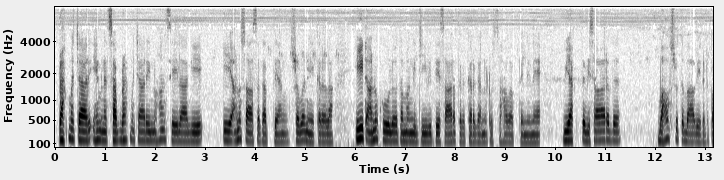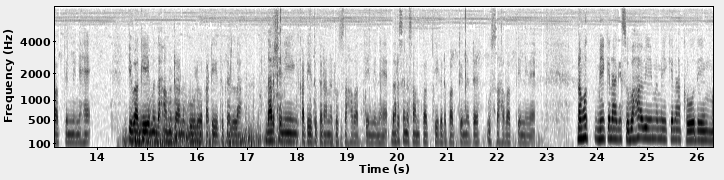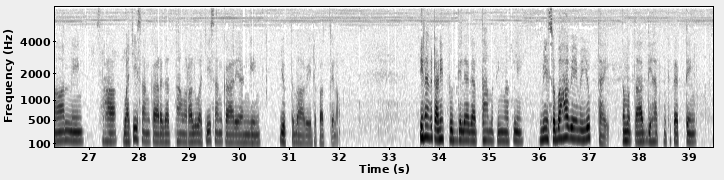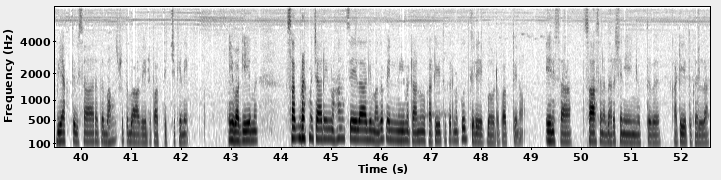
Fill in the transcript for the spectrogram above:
බ්‍රහ්මචාරි එහෙම නැත්නම් සබ්‍රහ්මචාරීන් වහන්සේලාගේ ඒ අනුශාසකත්වයන් ශ්‍රවණය කරලා ඊට අනුකූලව තමන්ගේ ජීවිතය සාර්ථක කරගන්නට උත්සාහවත් වෙන්නේ නැහැ. වික්ත විසරද බහුශ්‍රත භාවයකට පත් වෙන්නේ නැහැ. ඒ වගේම දහමට අනුකූලව කටයුතු කරලා දර්ශනීයෙන් කටයුතු කරන්නට උත්සාහවත් වෙන්නේ නැහැ. දර්ශන සම්පත්තියකට පත් වෙන්නට උත්සාහවත් වෙන්නේ නැහැ. නමුත් මේ කෙනාගේ ස්වභාවයෙන්ම මේ කෙනා ක්‍රෝධයෙන් මාන්නෙන් සහ වචී සංකාර ගත්තාම රළු වචී සංකාරයන්ගෙන් යුක්ත භාවයට පත් වෙනවා. ඊළඟට අනිත් පුද්ගලයා ගත්තාම පින්වත්නි මේ ස්වභාවයෙන්ම යුක්තයි. නමුත් ආධ්‍යාත්මික පැත්තෙන් වික්ත විසරද බහුශ්‍රත භාවයට පත්වෙච්ච කෙනෙක්. ඒ වගේම සක්බ්‍රහ්මචාරීන් වහන්සේලාගේ මඟ පෙන්වීමට අනුව කටයුතු කරන පුද්ගලයෙක් බවට පත් වෙනවා. ඒ නිසා ශාසන දර්ශනයෙන් යුක්තව කටයුතු කරලා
